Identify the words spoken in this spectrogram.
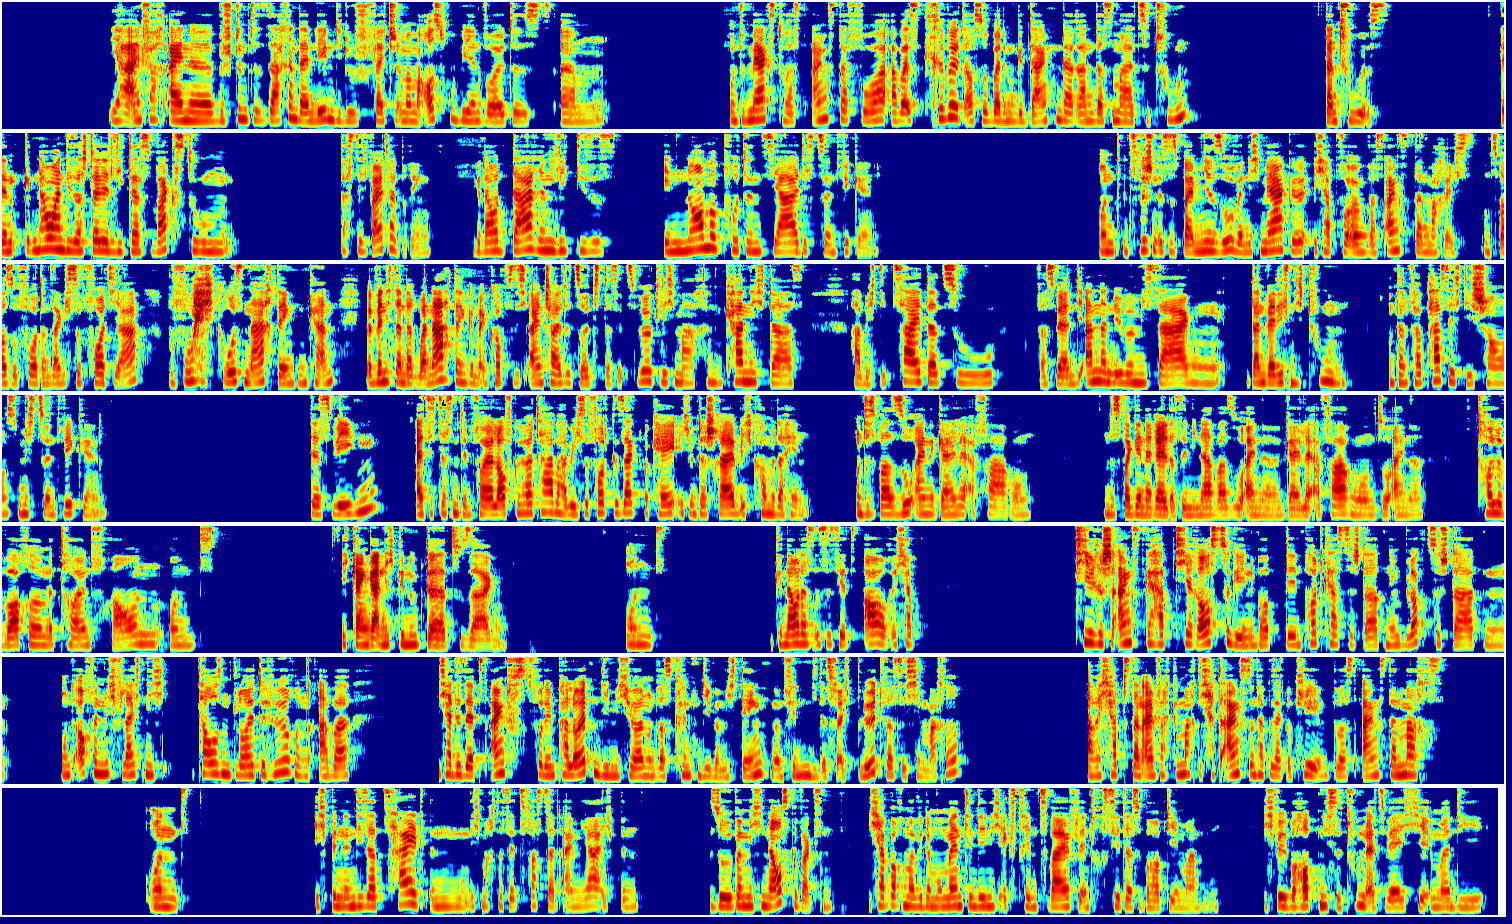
ja, einfach eine bestimmte Sache in deinem Leben, die du vielleicht schon immer mal ausprobieren wolltest, ähm, und du merkst, du hast Angst davor, aber es kribbelt auch so bei dem Gedanken daran, das mal zu tun, dann tu es. Denn genau an dieser Stelle liegt das Wachstum, das dich weiterbringt. Genau darin liegt dieses enorme Potenzial, dich zu entwickeln. Und inzwischen ist es bei mir so, wenn ich merke, ich habe vor irgendwas Angst, dann mache ich's. Und zwar sofort. Dann sage ich sofort ja, bevor ich groß nachdenken kann. Weil wenn ich dann darüber nachdenke, mein Kopf sich einschaltet, sollte ich das jetzt wirklich machen? Kann ich das? Habe ich die Zeit dazu? Was werden die anderen über mich sagen? Dann werde ich es nicht tun. Und dann verpasse ich die Chance, mich zu entwickeln. Deswegen, als ich das mit dem Feuerlauf gehört habe, habe ich sofort gesagt, okay, ich unterschreibe, ich komme dahin. Und es war so eine geile Erfahrung. Und es war generell, das Seminar war so eine geile Erfahrung und so eine tolle Woche mit tollen Frauen und ich kann gar nicht genug dazu sagen. Und genau das ist es jetzt auch. Ich habe tierische Angst gehabt, hier rauszugehen, überhaupt den Podcast zu starten, den Blog zu starten. Und auch wenn mich vielleicht nicht tausend Leute hören, aber ich hatte selbst Angst vor den paar Leuten, die mich hören und was könnten die über mich denken und finden die das vielleicht blöd, was ich hier mache. Aber ich habe es dann einfach gemacht. Ich hatte Angst und habe gesagt, okay, du hast Angst, dann mach's. Und ich bin in dieser Zeit, in, ich mache das jetzt fast seit einem Jahr, ich bin so über mich hinausgewachsen. Ich habe auch immer wieder Momente, in denen ich extrem zweifle, interessiert das überhaupt jemanden? Ich will überhaupt nicht so tun, als wäre ich hier immer die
